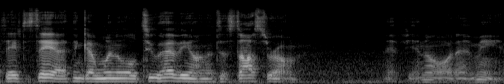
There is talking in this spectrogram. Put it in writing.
safe to say, I think I went a little too heavy on the testosterone, if you know what I mean.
